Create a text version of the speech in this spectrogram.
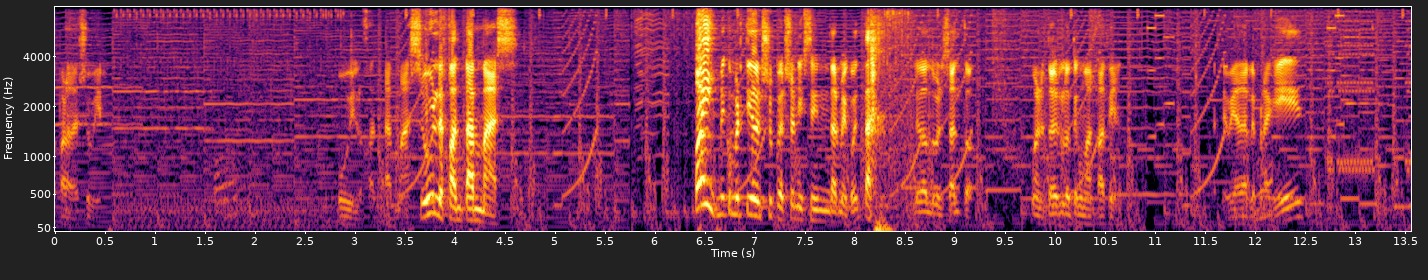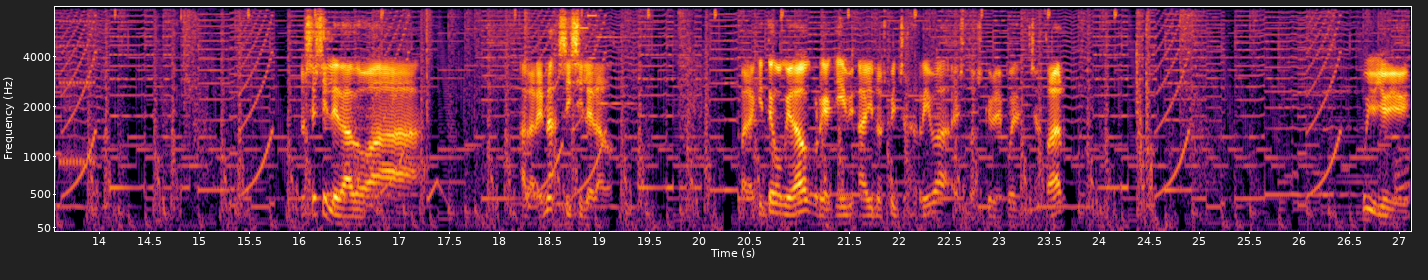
Ha parado de subir. Uy, los fantasmas. ¡Uy, los fantasmas! ¡Ay! Me he convertido en Super Sonic sin darme cuenta. Le he dado el salto. Bueno, entonces lo tengo más fácil. Le voy a darle por aquí. No sé si le he dado a... ¿A la arena? Sí, sí le he dado. Vale, aquí tengo cuidado porque aquí hay unos pinchos arriba. Estos que me pueden chafar. Uy, uy, uy.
